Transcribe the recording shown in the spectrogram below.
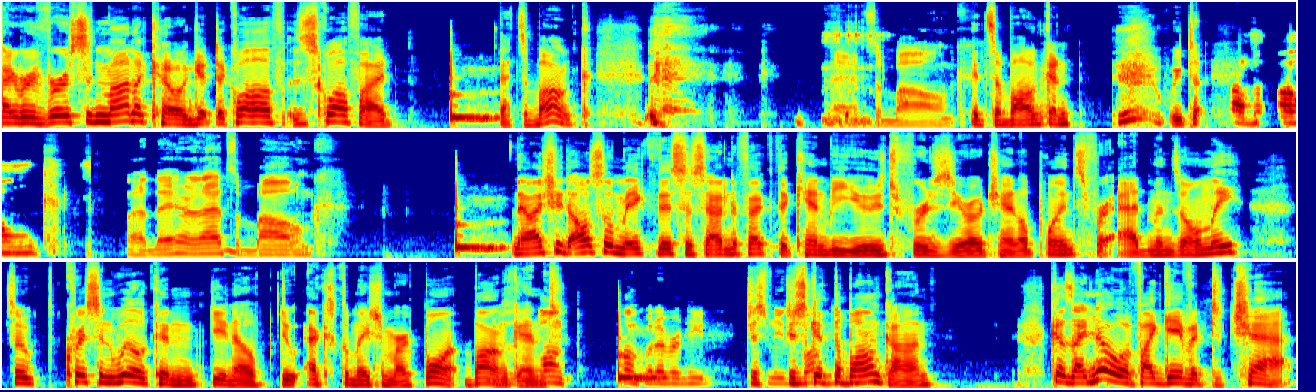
I reverse in Monaco and get disqualif- disqualified. That's a bonk. That's a bonk. It's a bonkin. We t- Of a bonk. Right there, that's a bonk. now I should also make this a sound effect that can be used for zero channel points for admins only. So Chris and Will can you know do exclamation mark bon- bonk and bonk, bonk, whatever he just just bonk get the bonk on. Because I know if I gave it to chat,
